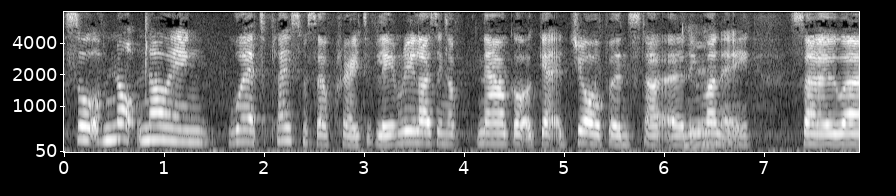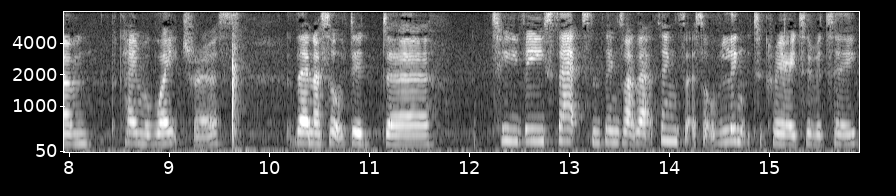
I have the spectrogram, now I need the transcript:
sort of not knowing where to place myself creatively and realizing I've now got to get a job and start earning money. So um, became a waitress. Then I sort of did uh, TV sets and things like that, things that are sort of linked to creativity,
